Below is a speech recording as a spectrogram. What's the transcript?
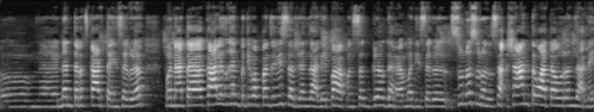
नंतरच काढता येईल सगळं. पण आता कालच गणपती बाप्पांचं विसर्जन झाले पहा पण सगळं घरामध्ये सगळं सुन सुन शांत वातावरण झाले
